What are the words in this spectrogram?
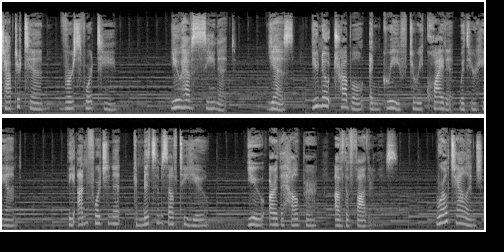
chapter 10, verse 14. You have seen it. Yes, you note trouble and grief to requite it with your hand. The unfortunate commits himself to you, you are the helper of the fatherless. World Challenge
